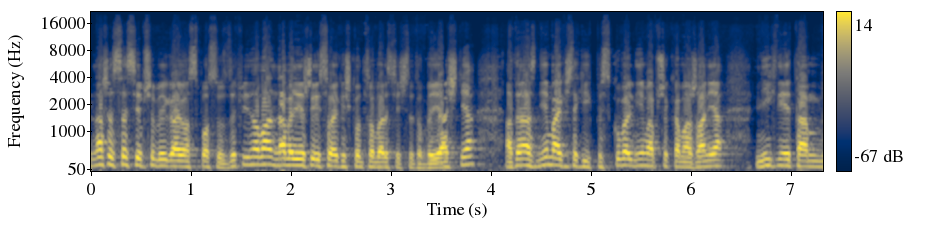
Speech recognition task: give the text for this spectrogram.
nasze sesje przebiegają w sposób zdyscyplinowany, nawet jeżeli są jakieś kontrowersje, się to wyjaśnia, natomiast nie ma jakichś takich pyskówek, nie ma przekamarzania, nikt nie tam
